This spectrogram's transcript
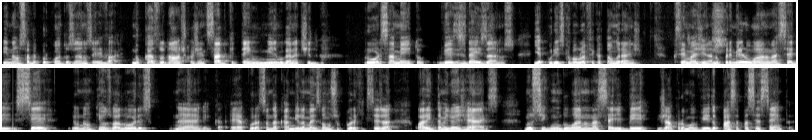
e não sabe por quantos anos ele vale. No caso do Náutico, a gente sabe que tem um mínimo garantido para o orçamento vezes 10 anos. E é por isso que o valor fica tão grande. Porque você imagina, no primeiro ano, na série C, eu não tenho os valores, né? É a apuração da Camila, mas vamos supor aqui que seja 40 milhões de reais. No segundo ano, na série B, já promovido, passa para 60.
